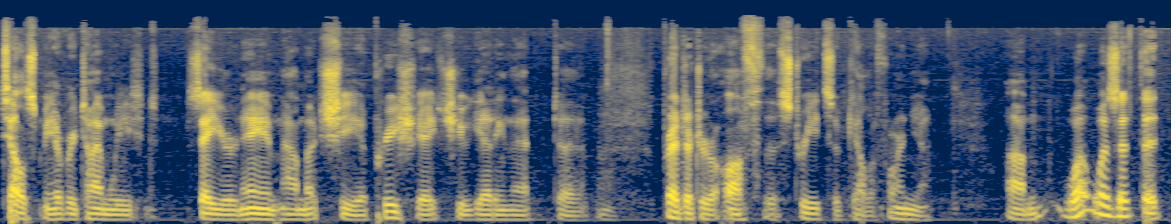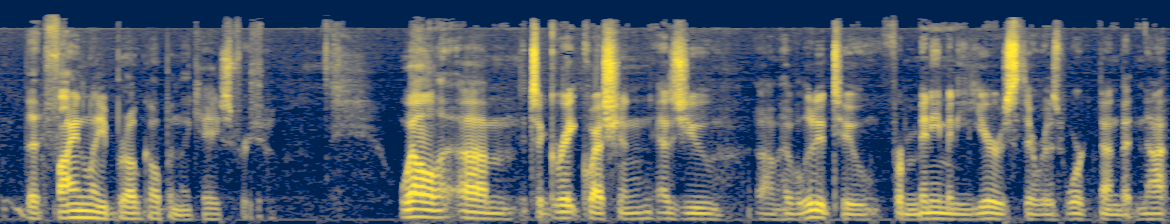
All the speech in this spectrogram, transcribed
tells me every time we say your name how much she appreciates you getting that uh, predator off the streets of California. Um, what was it that, that finally broke open the case for you? Well, um, it's a great question. As you um, have alluded to, for many, many years there was work done, but not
